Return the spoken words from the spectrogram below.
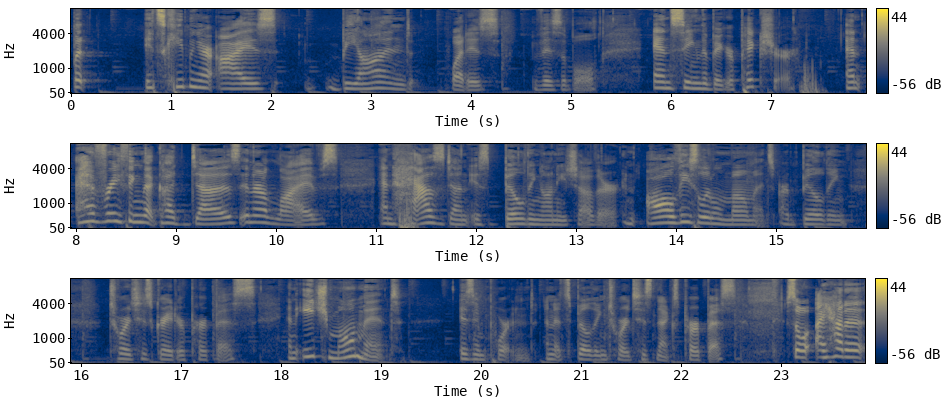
But it's keeping our eyes beyond what is visible and seeing the bigger picture. And everything that God does in our lives and has done is building on each other. And all these little moments are building towards His greater purpose. And each moment is important and it's building towards his next purpose. So I had a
